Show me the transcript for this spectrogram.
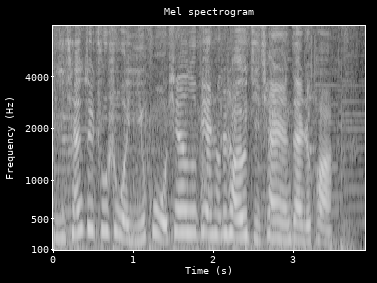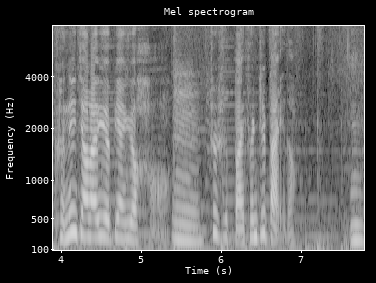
以前最初是我一户，现在都变成至少有几千人在这块儿，肯定将来越变越好。嗯，这是百分之百的。嗯。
